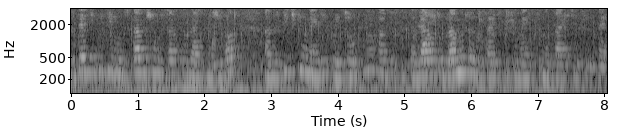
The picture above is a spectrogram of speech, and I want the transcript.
за тези, които имат достатъчно висок стандарт на живот, а за всички от тези, които представляват огромното европейско семейство на 28-те.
